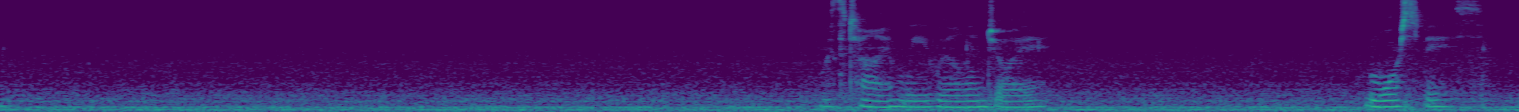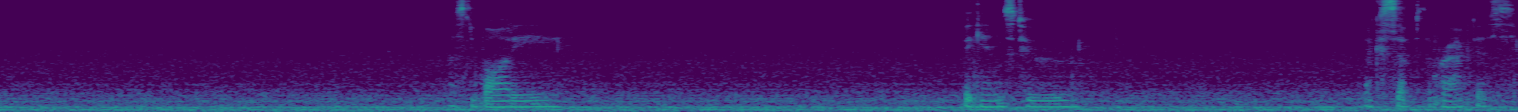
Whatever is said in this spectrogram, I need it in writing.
With time, we will enjoy more space as the body begins to accept the practice.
